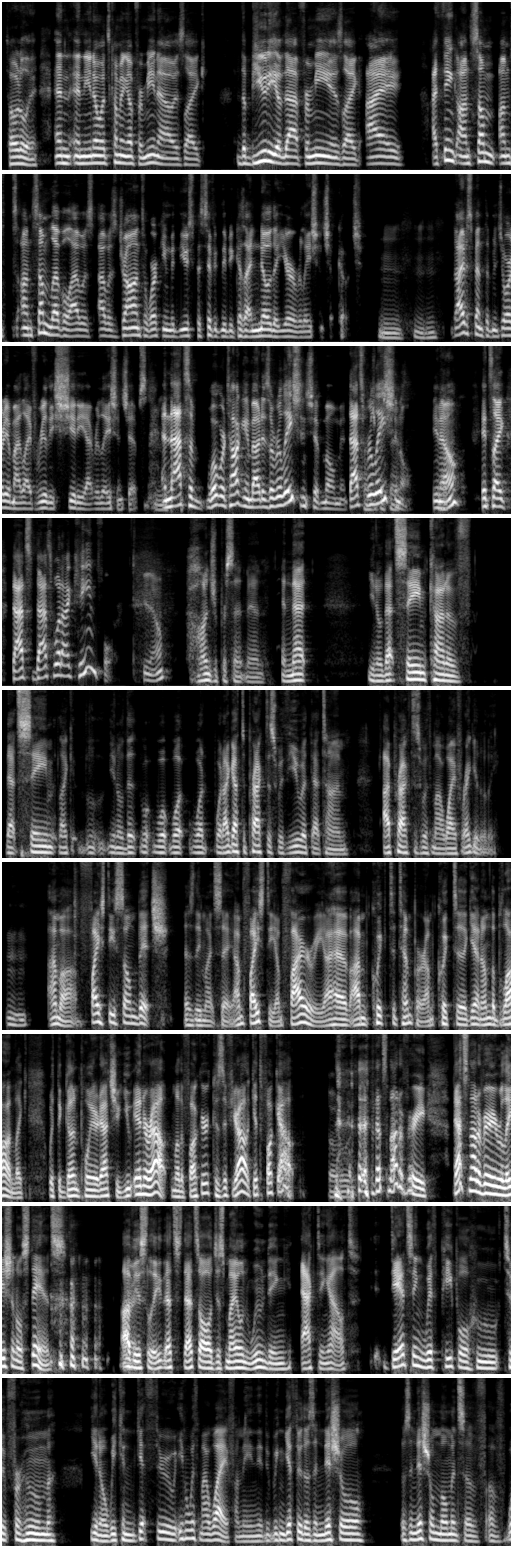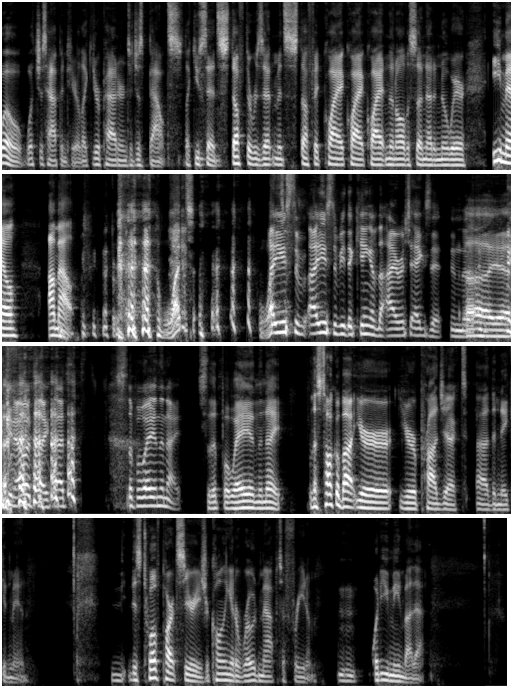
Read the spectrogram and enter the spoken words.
Totally. And and you know what's coming up for me now is like the beauty of that for me is like I I think on some on on some level I was I was drawn to working with you specifically because I know that you're a relationship coach. Mm-hmm. I've spent the majority of my life really shitty at relationships. Mm. And that's a what we're talking about is a relationship moment. That's 100%. relational, you know? It's like that's that's what I came for, you know? Hundred percent, man. And that, you know, that same kind of, that same like, you know, the what what what what I got to practice with you at that time, I practice with my wife regularly. Mm-hmm. I'm a feisty some bitch, as they might say. I'm feisty. I'm fiery. I have. I'm quick to temper. I'm quick to again. I'm the blonde, like with the gun pointed at you. You in or out, motherfucker? Because if you're out, get the fuck out. Totally. that's not a very. That's not a very relational stance obviously that's that's all just my own wounding acting out. Dancing with people who to for whom you know we can get through even with my wife i mean we can get through those initial those initial moments of of whoa what just happened here? Like your pattern to just bounce. Like you said Mhm. stuff the resentments stuff it quiet quiet quiet and then all of a sudden out of nowhere email i'm out. What I used to I used to be the king of the Irish exit in the Oh, yeah. you know it's like that's slip away in the night. slip away in the night. Let's talk about your your project, uh, the Naked Man. This twelve part series, you're calling it a roadmap to freedom. Mhm. What do you mean by that?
